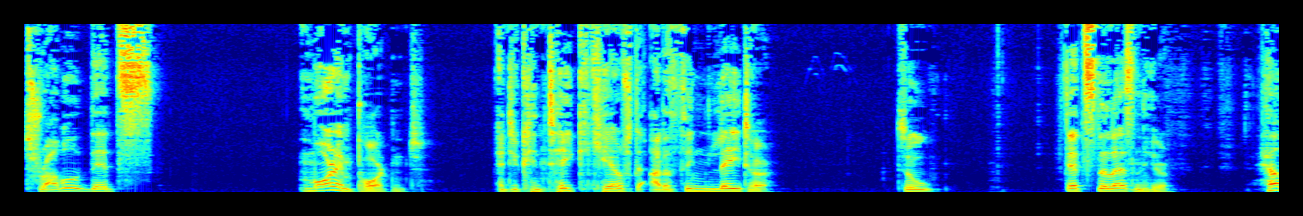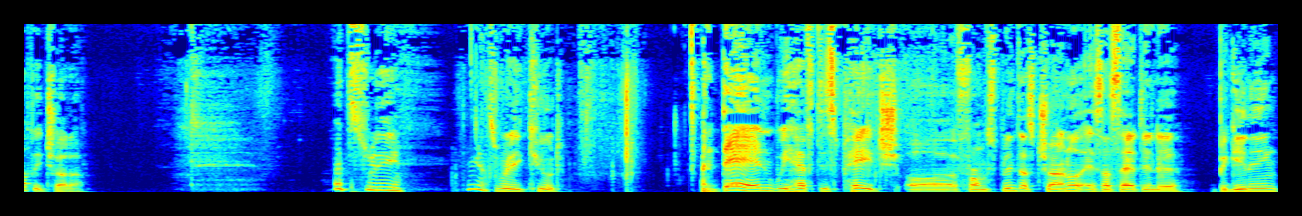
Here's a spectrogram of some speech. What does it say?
trouble that's more important and you can take care of the other thing later. So that's the lesson here. Help each other. That's really, that's really cute. And then we have this page uh, from Splinter's journal, as I said in the beginning,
